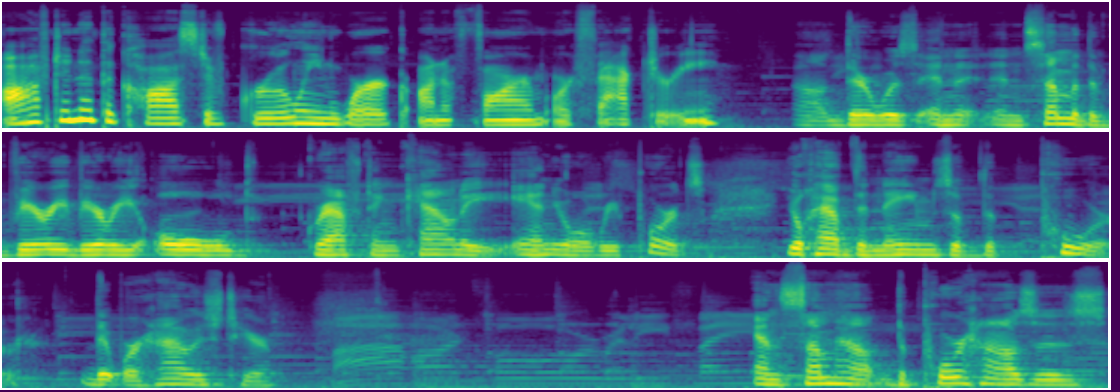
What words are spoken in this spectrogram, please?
often at the cost of grueling work on a farm or factory. Uh, there was, in, in some of the very, very old Grafton County annual reports, you'll have the names of the poor that were housed here. And somehow the poorhouses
